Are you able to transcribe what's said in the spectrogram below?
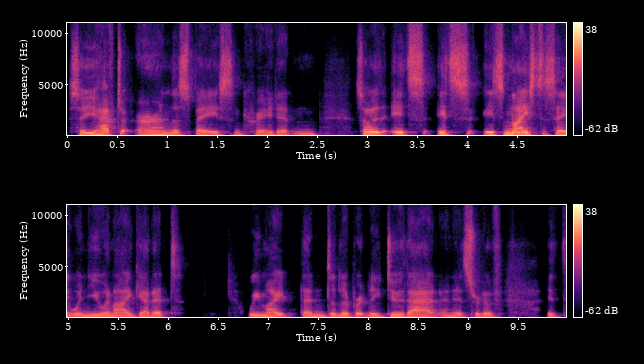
So you have to earn the space and create it. And so it's it's it's nice to say when you and I get it, we might then deliberately do that. And it's sort of it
